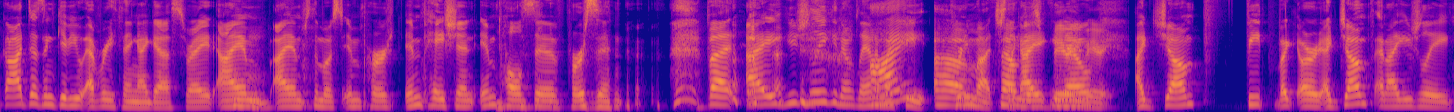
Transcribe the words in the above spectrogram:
God doesn't give you everything. I guess right. I am Mm-hmm. I am the most imper- impatient, impulsive person. but I usually, you know, land on my feet pretty um, much. like I, this you know, very- I jump feet, or I jump, and I usually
